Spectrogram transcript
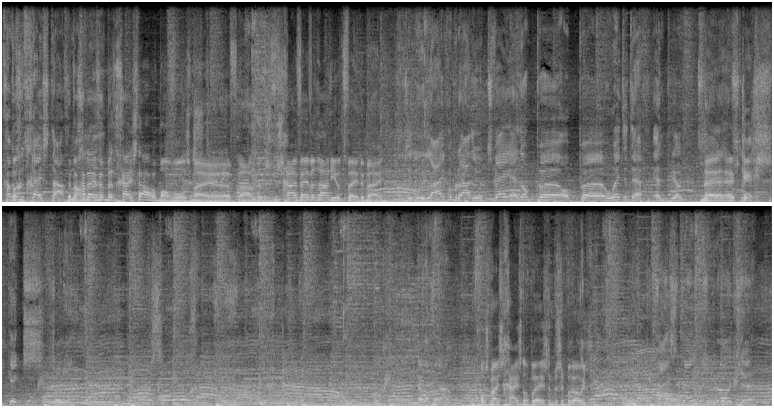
Gaan we met Gijs We Staverman, gaan eh, even met Gijs Staverman volgens mij eh, praten. Dus we schuiven even Radio 2 erbij. We zitten nu live op Radio 2 en op, eh, op eh, hoe heet het eigenlijk? NPO 2. Nee, eh, slash Kicks. Kicks, sorry. En wat gedaan? Volgens mij is Gijs nog bezig met zijn broodje. Gijs steeds met zijn broodje.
